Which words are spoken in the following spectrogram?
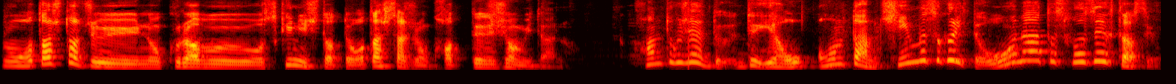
もう私たちのクラブを好きにしたって私たちの勝手でしょみたいな。監督じゃないと、で、いや、本当あの、チーム作りってオーナーとスポーツディレクターですよ。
